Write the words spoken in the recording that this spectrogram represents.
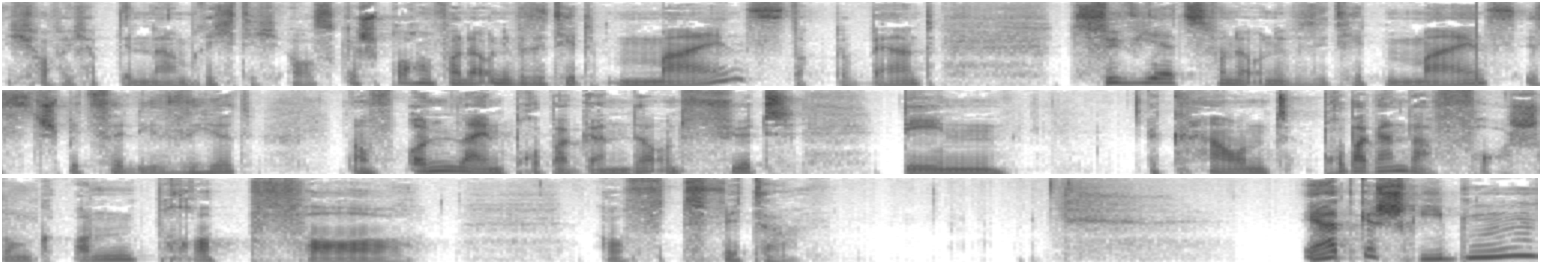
Ich hoffe, ich habe den Namen richtig ausgesprochen. Von der Universität Mainz. Dr. Bernd Zivietz von der Universität Mainz ist spezialisiert auf Online-Propaganda und führt den Account Propagandaforschung onprop4 auf Twitter. Er hat geschrieben,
